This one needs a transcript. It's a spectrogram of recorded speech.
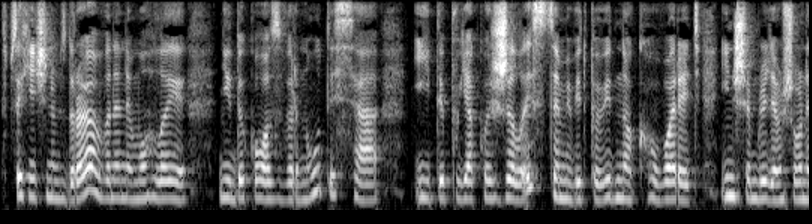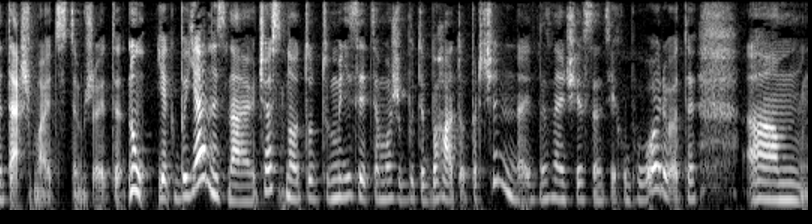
з психічним здоров'ям. Вони не могли ні до кого звернутися і, типу, якось жили з цим. і, Відповідно, говорять іншим людям, що вони теж мають з цим жити. Ну, якби я не знаю, чесно, тут мені здається, може бути багато причин, навіть не знаю, чи є сенс їх обговорювати. Um,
